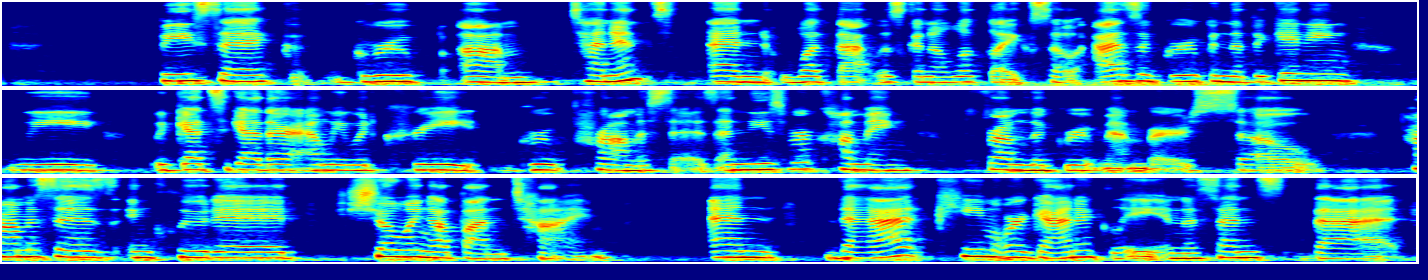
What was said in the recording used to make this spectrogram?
basic group um, tenants and what that was going to look like. So, as a group in the beginning, we would get together and we would create group promises, and these were coming from the group members. So, promises included showing up on time. And that came organically in the sense that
